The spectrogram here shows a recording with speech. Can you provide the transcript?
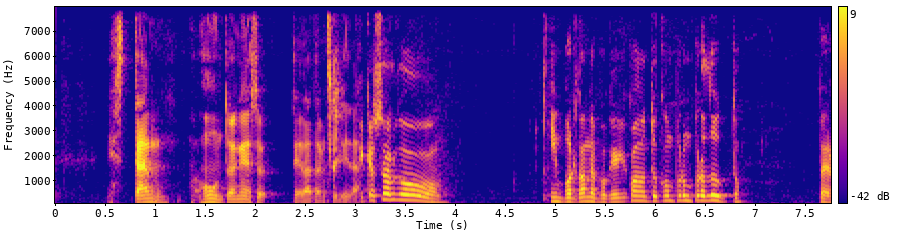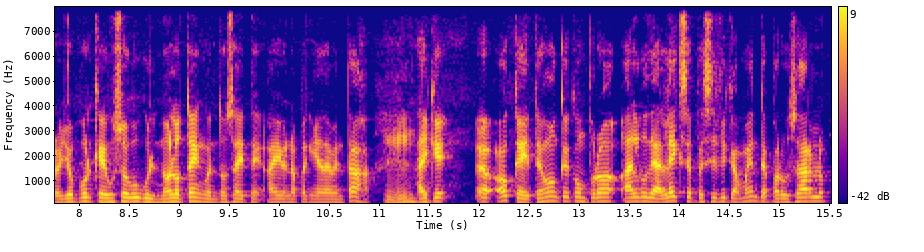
están juntos en eso, te da tranquilidad. Es que eso es algo importante porque es que cuando tú compras un producto, pero yo porque uso Google no lo tengo, entonces ahí te- hay una pequeña desventaja. Hay que, eh, ok, tengo que comprar algo de Alexa específicamente para usarlo.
